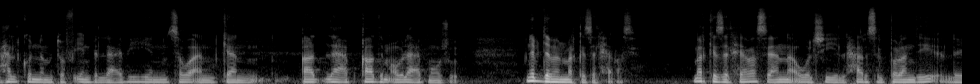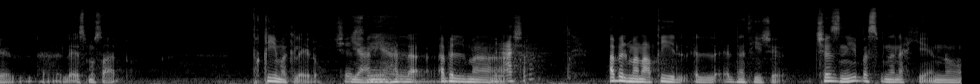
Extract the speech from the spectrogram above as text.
هل كنا متوفقين باللاعبين سواء كان قاد لاعب قادم أو لاعب موجود؟ نبدأ من مركز الحراسة. مركز الحراسة عندنا أول شيء الحارس البولندي اللي, اللي اسمه صعب. تقييمك له يعني هلأ قبل ما من عشرة؟ قبل ما نعطيه النتيجة. تشيزني بس بدنا نحكي إنه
